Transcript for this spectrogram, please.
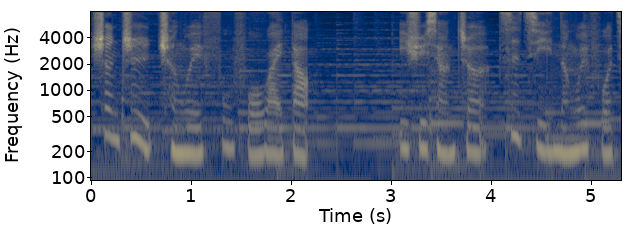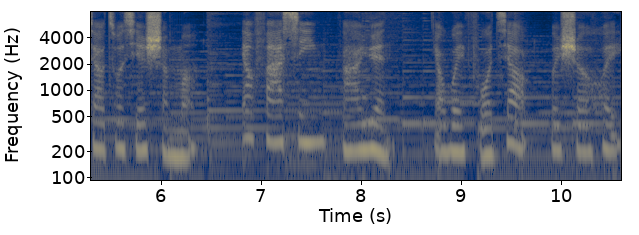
甚至成为附佛外道，必须想着自己能为佛教做些什么。要发心发愿，要为佛教、为社会、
